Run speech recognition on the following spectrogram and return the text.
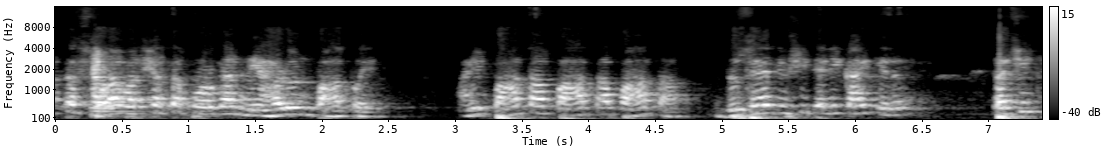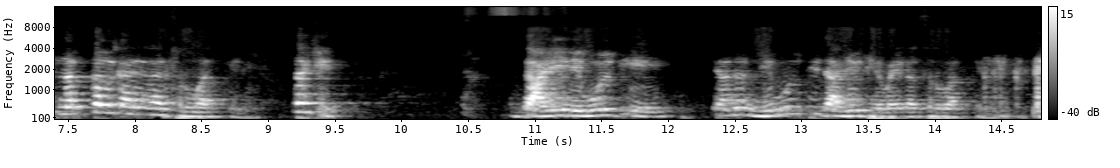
आता सोळा वर्षाचा पोरगा निहाळून पाहतोय. आणि पाहता पाहता पाहता दुसऱ्या दिवशी त्यांनी काय केलं? तशीच नक्कल करायला सुरुवात केली. तशीच. दाढी निमुळती त्यानं निमुळती दाढी ठेवायला सुरुवात केली.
